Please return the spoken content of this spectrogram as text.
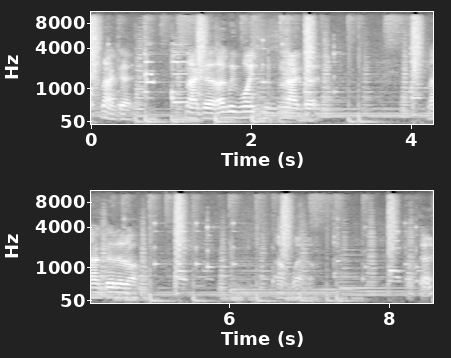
It's not good. It's not good. Ugly voices not good. Not good at all. Oh wow. Okay.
